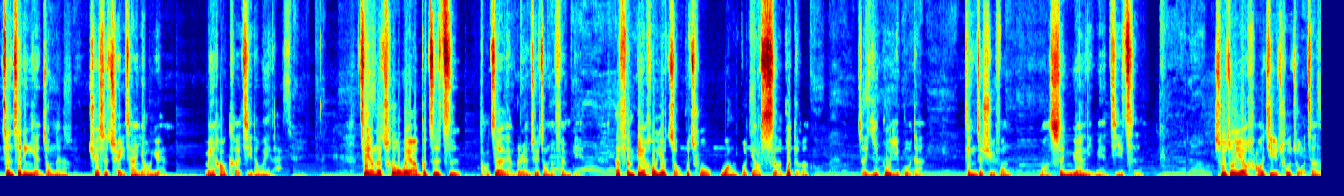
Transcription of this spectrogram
曾志林眼中的呢，却是璀璨遥远、美好可及的未来。这样的错位而不自知，导致了两个人最终的分别，而分别后又走不出、忘不掉、舍不得，则一步一步的顶着许峰往深渊里面疾驰。书中也有好几处佐证，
